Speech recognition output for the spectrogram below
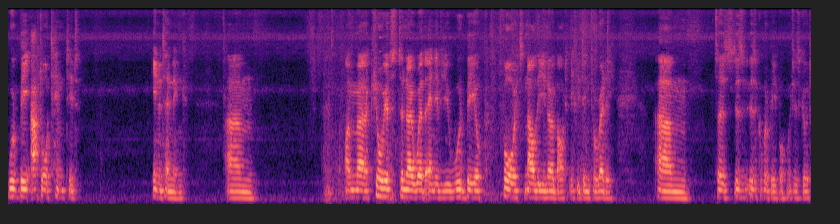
would be at or tempted in attending? Um, I'm uh, curious to know whether any of you would be up for it now that you know about it, if you didn't already. Um, so there's, there's, there's, a couple of people, which is good.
